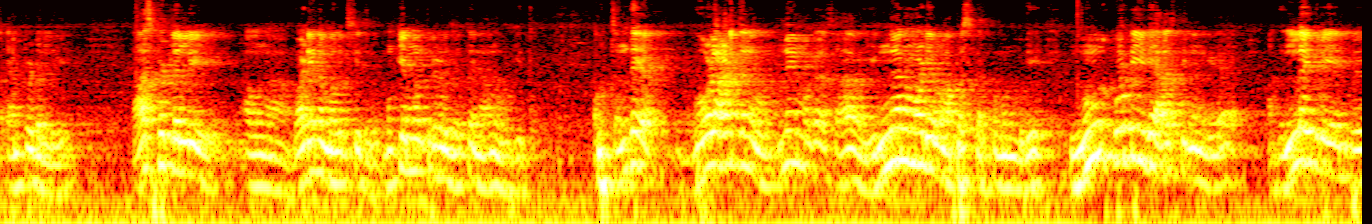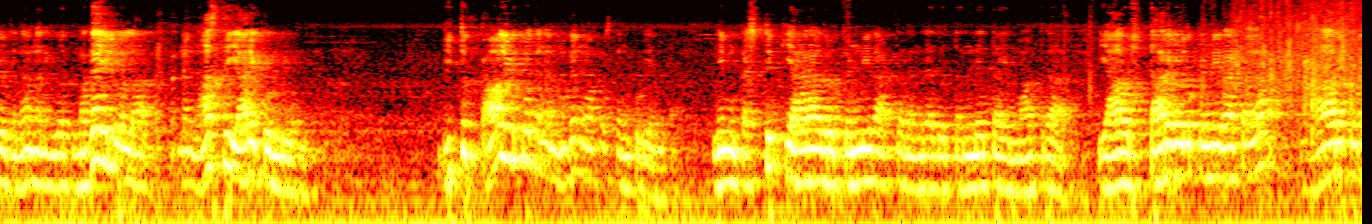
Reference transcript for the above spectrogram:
ಸ್ಟ್ಯಾಂಪೇಡಲ್ಲಿ ಹಾಸ್ಪಿಟ್ಲಲ್ಲಿ ಹಾಸ್ಪಿಟ್ಲ್ ಅವನ ಬಾಡಿನ ಮಲಗಿಸಿದ್ರು. ಮುಖ್ಯಮಂತ್ರಿಗಳ ಜೊತೆ ನಾನು ಹೋಗಿದ್ದೆ. ಅವ್ನ ತಂದೆ ಗೋಳಾಡ್ತಾನೆ ಒಬ್ಬನೇ ಮಗ ಸಹ ಹೆಂಗಾನು ಮಾಡಿ ಅವ್ನು ವಾಪಸ್ ಕರ್ಕೊಂಡ್ಬಂದ್ಬಿಡಿ ನೂರು ಕೋಟಿ ಇದೆ ಆಸ್ತಿ ನನಗೆ. ಅದೆಲ್ಲ ಇದ್ರೆ ಏನು ಪ್ರಯೋಜನ? ನನಗೆ ಇವತ್ತು ಮಗ ಇಲ್ವಲ್ಲ? ನನ್ನ ಆಸ್ತಿ ಯಾರಿಗೆ ಕೊಡ್ಲಿ ಅಂತ. ಬಿದ್ದು ಕಾಲು ಹಿಡ್ಕೋತೆ ನನ್ನ ಮಗನ ವಾಪಸ್ ತಂದು ಕೊಡಿ ಅಂತ. ನಿಮ್ಮ ಕಷ್ಟಕ್ಕೆ ಯಾರಾದರೂ ಕಣ್ಣೀರು ಹಾಕ್ತಾರೆ ಅಂದರೆ ಅದು ತಂದೆ ತಾಯಿ ಮಾತ್ರ. ಯಾವ ಸ್ಟಾರ್ಗಳು ಕಣ್ಣೀರು ಹಾಕಲ್ಲ, ಯಾರು ಕೂಡ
